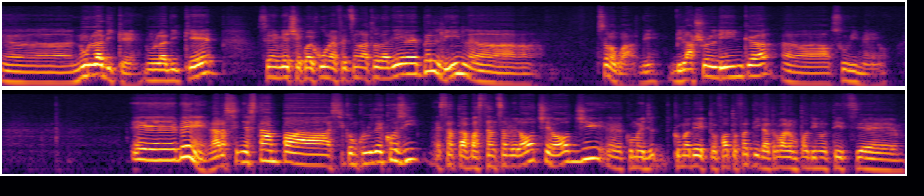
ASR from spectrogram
uh, nulla di che, nulla di che. Se invece qualcuno è affezionato ad avere Berlin, uh, se lo guardi, vi lascio il link su Vimeo. E bene, la rassegna stampa si conclude così, è stata abbastanza veloce oggi, eh, come, come, ho detto ho fatto fatica a trovare un po' di notizie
